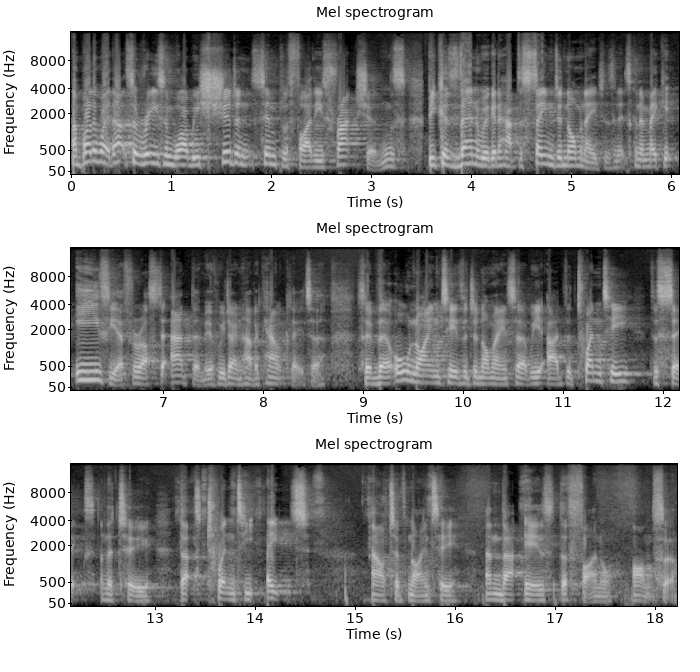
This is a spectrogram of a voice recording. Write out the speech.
And by the way, that's a reason why we shouldn't simplify these fractions, because then we're going to have the same denominators and it's going to make it easier for us to add them if we don't have a calculator. So if they're all 90 as a denominator, we add the 20, the 6, and the 2. That's 28 out of 90, and that is the final answer.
